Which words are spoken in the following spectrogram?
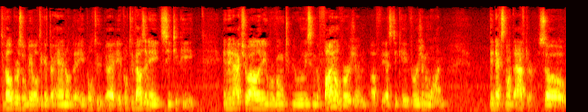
Developers will be able to get their hand on the April two, uh, April 2008 CTP. And in actuality, we're going to be releasing the final version of the SDK, version 1, the next month after. So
